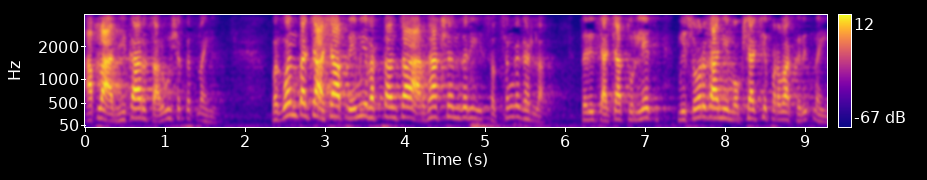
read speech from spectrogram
आपला अधिकार चालवू शकत नाही. भगवंताच्या अशा प्रेमी भक्तांचा अर्धाक्षण जरी सत्संग घडला तरी त्याच्या तुलनेत मी स्वर्ग आणि मोक्षाची पर्वा करीत नाही.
